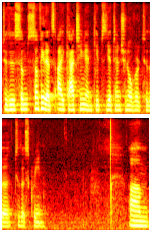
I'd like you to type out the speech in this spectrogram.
to do some something that's eye-catching and keeps the attention over to the to the screen. Um,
